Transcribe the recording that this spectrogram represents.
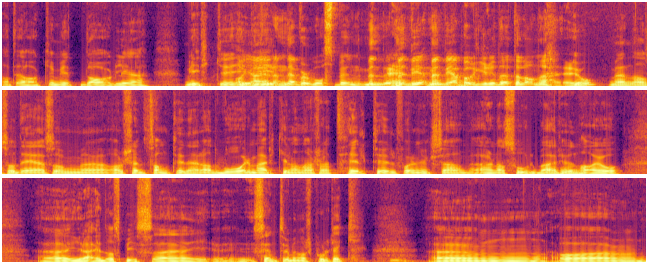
At jeg har ikke mitt daglige virke i Og jeg er en never was-been. Men, men, men, vi er borgere i dette landet. Jo, men altså det som har skjedd samtidig, er at vår Merkel han har sett, helt til for en uke siden, Erna Solberg, hun har jo uh, greid å spise i sentrum i norsk politikk. Um, og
